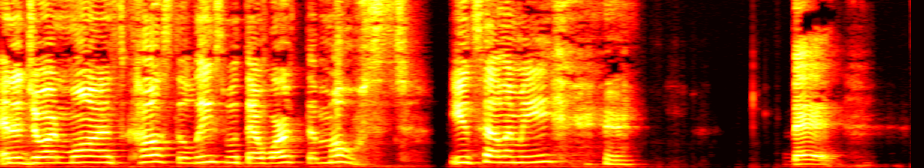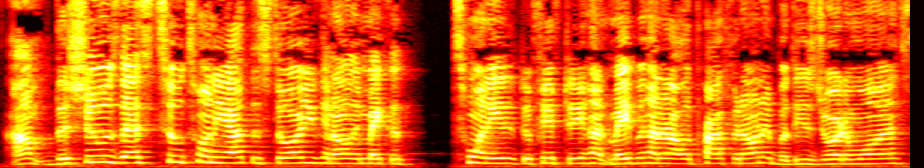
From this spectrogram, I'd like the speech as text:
and the Jordan 1s cost the least, but they're worth the most. You telling me that um, the shoes that's 220 out the store, you can only make a 20 to 50, maybe $100 profit on it, but these Jordan 1s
